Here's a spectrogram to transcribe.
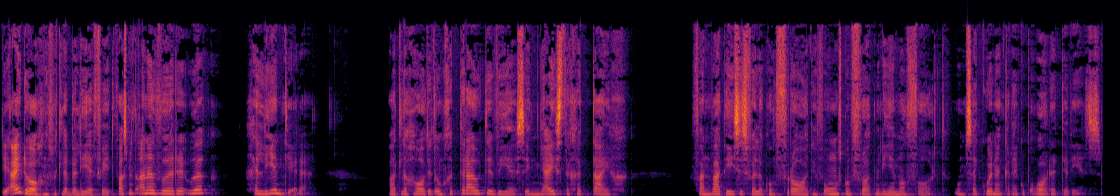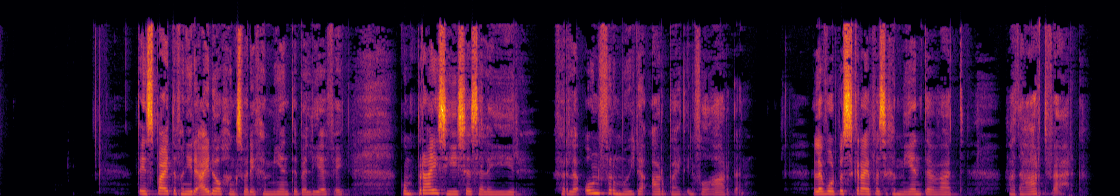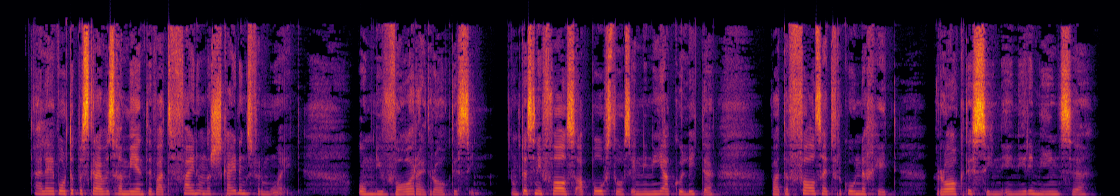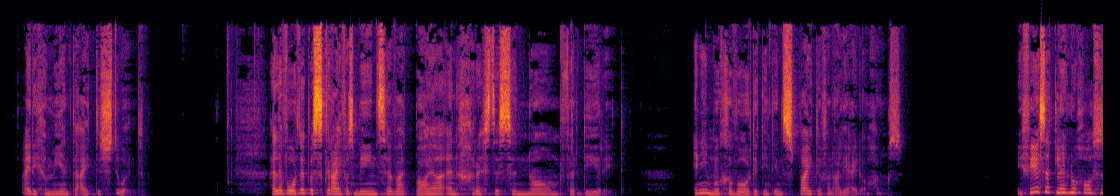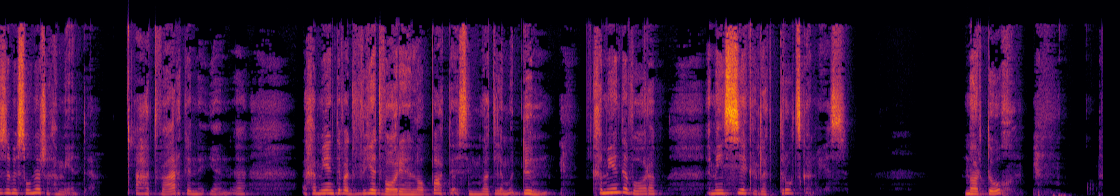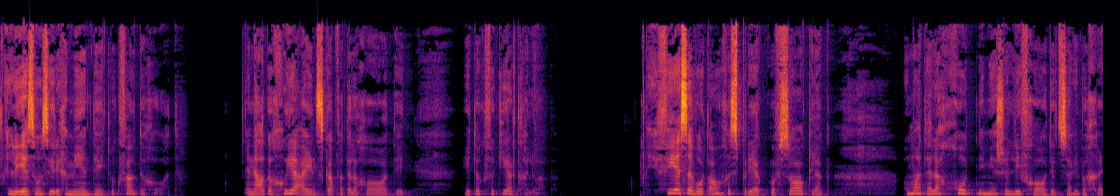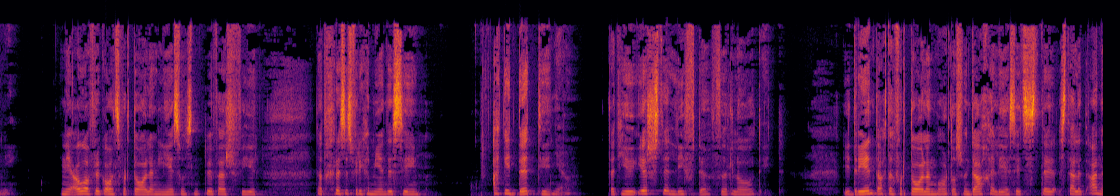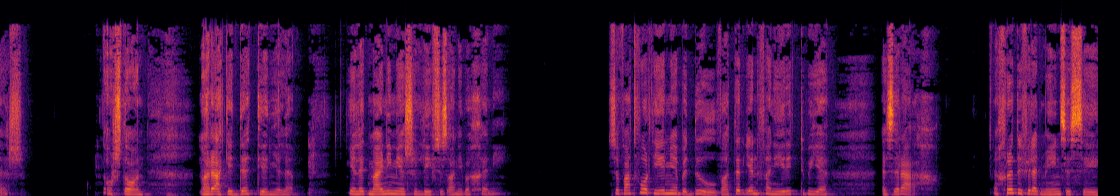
Die uitdagings wat hulle beleef het, was met ander woorde ook geleenthede wat hulle gehad het om getrou te wees en juist te getuig van wat Jesus vir hulle kon vra het en vir ons kon vra het met die hemelvaart om sy koninkryk op aarde te wees. Ten spyte van hierdie uitdagings wat die gemeente beleef het, kom prys Jesus hulle hier vir hulle onvermoeide arbeid en volharding. Hulle word beskryf as 'n gemeente wat wat hard werk, Hulle word ook beskryf as gemeente wat fyn onderskeidings vermoë het om die waarheid raak te sien. Om tussen die valse apostels en die neakolite wat 'n valsheid verkondig het, raak te sien en hierdie mense uit die gemeente uit te stoot. Hulle word ook beskryf as mense wat baie in Christus se naam verduur het en nie moeg geword het nie ten spyte van al die uitdagings. Efese klink nogal soos 'n besonderse gemeente. Hardwerkende een, 'n 'n gemeente wat weet waarheen hulle op pad is en wat hulle moet doen. Gemeente waarop 'n mens sekerlik trots kan wees. Maar tog lees ons hierdie gemeente het ook foute gehad. En elke goeie eienskap wat hulle gehad het, het ook verkeerd geloop. Efese word aangespreek hoofsaaklik omdat hulle God nie meer so lief gehad het soos aan die begin nie. In die ou Afrikaanse vertaling lees ons in 2 vers 4 dat Christus vir die gemeente sê: Ek het dit teen jou dat jy jou eerste liefde verlaat het. Die 83 vertaling waar ons vandag gelees het, stel dit anders. Daar staan: Maar ek het dit teen julle. Julle het my nie meer so lief soos aan die begin nie. So wat word hiermee bedoel? Watter een van hierdie twee is reg? 'n Groot hoeveelheid mense sê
